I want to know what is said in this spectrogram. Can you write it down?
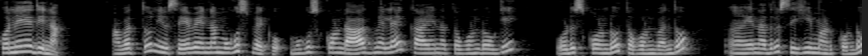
ಕೊನೆಯ ದಿನ, ಅವತ್ತು ನೀವು ಸೇವೆಯನ್ನು ಮುಗಿಸ್ಬೇಕು. ಮುಗಿಸ್ಕೊಂಡು ಆದಮೇಲೆ ಕಾಯಿನ ತೊಗೊಂಡೋಗಿ ಒಡಿಸ್ಕೊಂಡು ತೊಗೊಂಡು ಬಂದು ಏನಾದರೂ ಸಿಹಿ ಮಾಡಿಕೊಂಡು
